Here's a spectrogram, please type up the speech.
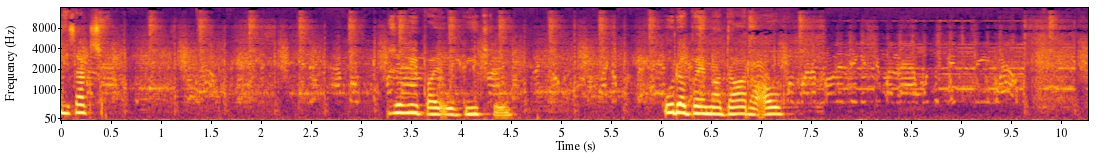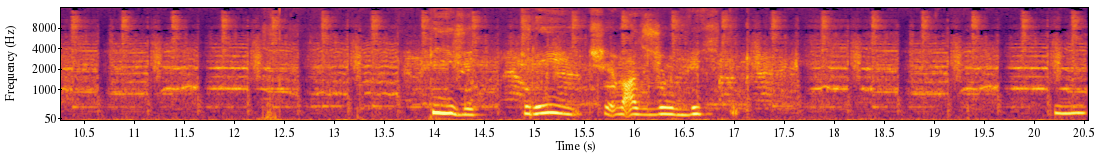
Ich sag's. So wie bei Obito. Oder bei Madara auch. Diese Grätsche war so wichtig. Mhm.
